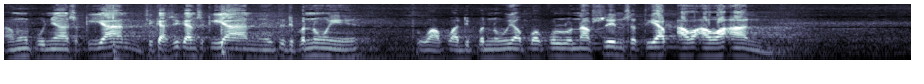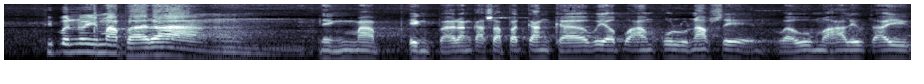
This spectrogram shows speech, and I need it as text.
kamu punya sekian dikasihkan sekian itu dipenuhi. Apa dipenuhi apa kulo nafsin setiap awa-awaan dipenuhi ma barang. Ning ma ing barang kasabat kang gawe apa amkulu nafsin? Wa hum mahali utahi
